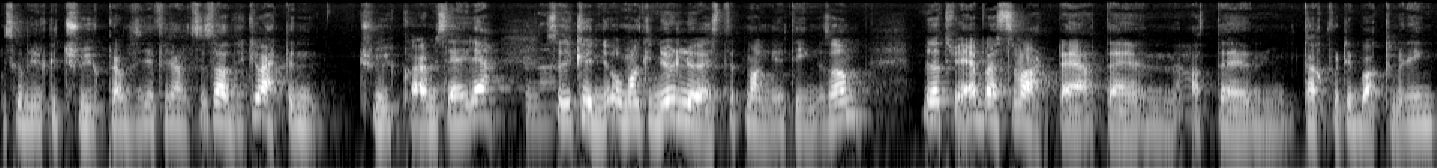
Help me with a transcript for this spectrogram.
Skal bruke true crime som referanse, så hadde det ikke vært en true crime-serie. Det Og man kunne jo løst opp mange ting og sånn. Men da tror jeg jeg bare svarte at, at takk for tilbakemelding.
